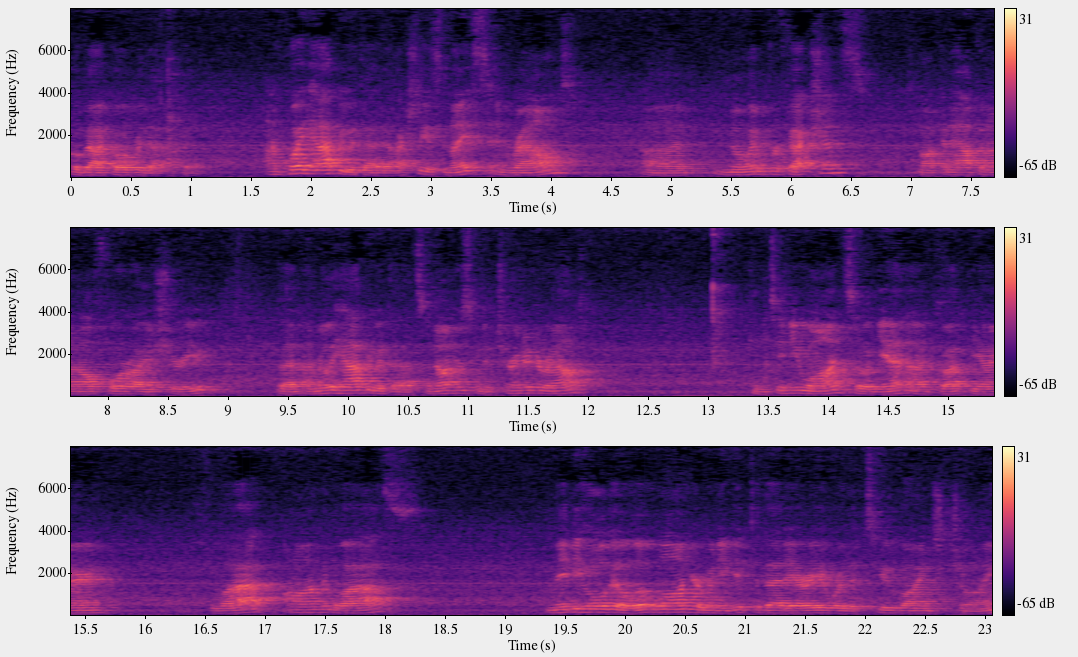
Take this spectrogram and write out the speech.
go back over that. But I'm quite happy with that actually. It's nice and round, uh, no imperfections. It's not going to happen on all four, I assure you. But I'm really happy with that. So now I'm just going to turn it around continue on. So again, I've got the iron flat on the glass. Maybe hold it a little longer when you get to that area where the two lines join.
